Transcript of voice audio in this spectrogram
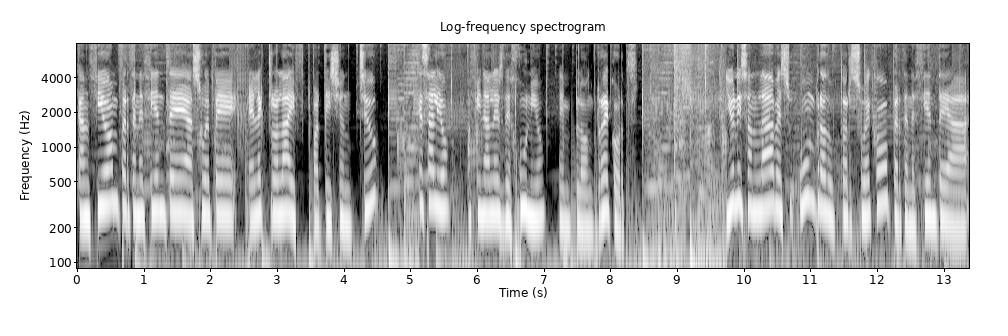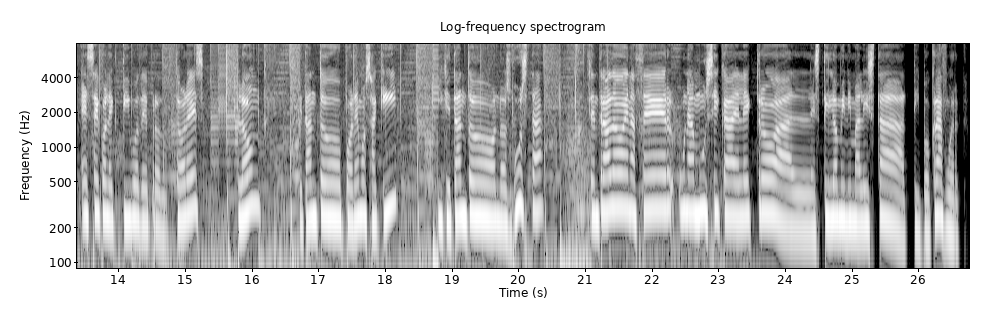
canción perteneciente a su EP Electro Life Partition 2, que salió a finales de junio en Plonk Records. Unison Lab es un productor sueco perteneciente a ese colectivo de productores, Plonk, que tanto ponemos aquí y que tanto nos gusta centrado en hacer una música electro al estilo minimalista tipo Kraftwerk.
